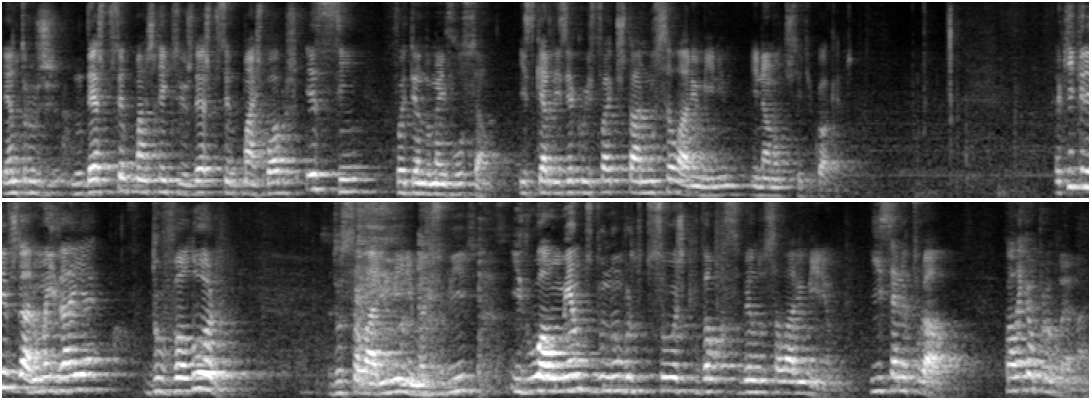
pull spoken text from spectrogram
entre os 10% mais ricos e os 10% mais pobres, esse sim foi tendo uma evolução. Isso quer dizer que o efeito está no salário mínimo e não noutro sítio qualquer. Aqui queria-vos dar uma ideia do valor do salário mínimo a subir e do aumento do número de pessoas que vão recebendo o salário mínimo. E isso é natural. Qual é que é o problema?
